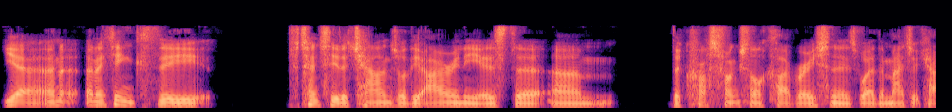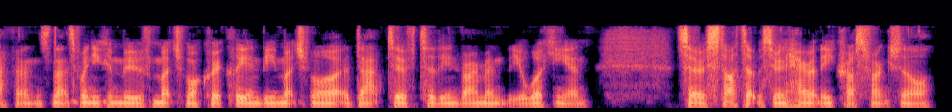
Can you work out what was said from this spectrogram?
Yeah, and and I think the potentially the challenge or the irony is that um, the cross-functional collaboration is where the magic happens, and that's when you can move much more quickly and be much more adaptive to the environment that you're working in. So startups are inherently cross-functional,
